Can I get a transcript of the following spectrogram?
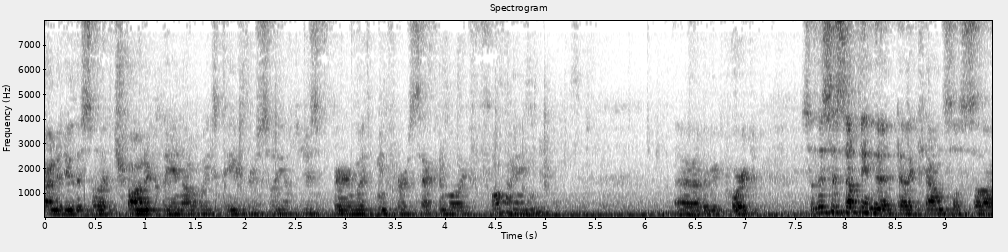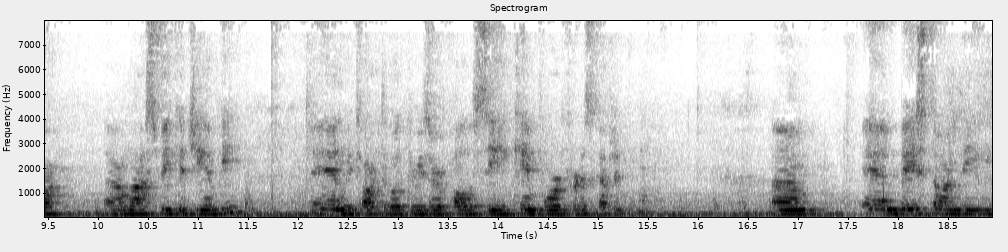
trying to do this electronically and not waste paper, so you have to just bear with me for a second while I find uh, the report. So this is something that uh, council saw um, last week at GMP, and we talked about the reserve policy, came forward for discussion. Um, and based on the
